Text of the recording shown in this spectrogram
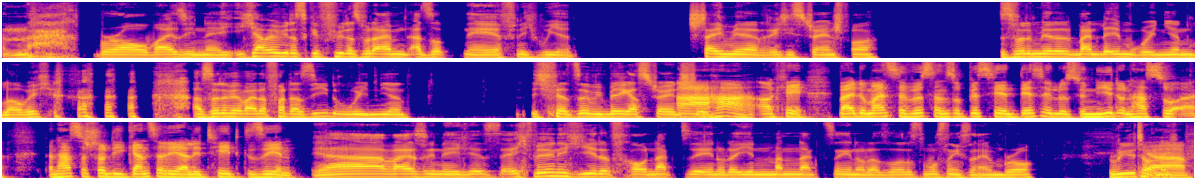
Ach, Bro, weiß ich nicht. Ich habe irgendwie das Gefühl, das würde einem, also, nee, finde ich weird. Stelle ich mir richtig strange vor. Das würde mir mein Leben ruinieren, glaube ich. das würde mir meine Fantasien ruinieren. Ich fände es irgendwie mega strange. Aha, okay. Weil du meinst, du wirst dann so ein bisschen desillusioniert und hast so, dann hast du schon die ganze Realität gesehen. Ja, weiß ich nicht. Ich will nicht jede Frau nackt sehen oder jeden Mann nackt sehen oder so. Das muss nicht sein, Bro. Real Talk ja. nicht.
